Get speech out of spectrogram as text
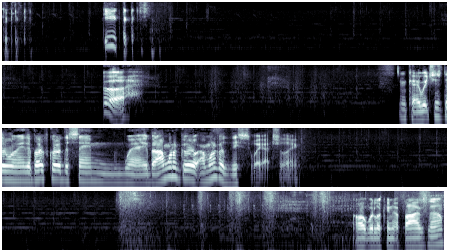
Tick, tick, tick. Tick, tick, tick. Ugh. Okay, which is the way? They both go the same way, but I want to go. I want to go this way actually. Oh, we're looking at fives now.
